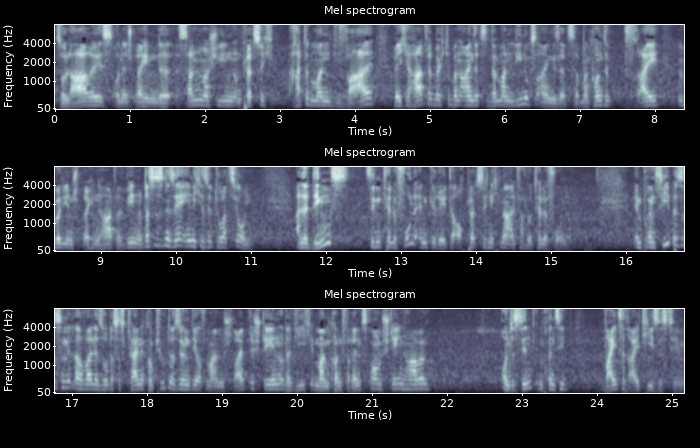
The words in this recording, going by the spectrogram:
Solaris und entsprechende Sun-Maschinen und plötzlich hatte man die Wahl, welche Hardware möchte man einsetzen, wenn man Linux eingesetzt hat. Man konnte frei über die entsprechende Hardware wählen und das ist eine sehr ähnliche Situation. Allerdings sind Telefonendgeräte auch plötzlich nicht mehr einfach nur Telefone. Im Prinzip ist es mittlerweile so, dass es kleine Computer sind, die auf meinem Schreibtisch stehen oder die ich in meinem Konferenzraum stehen habe. Und es sind im Prinzip weitere IT-Systeme.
